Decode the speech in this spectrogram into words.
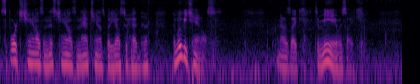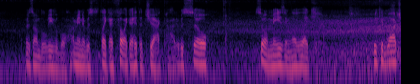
sports channels and this channels and that channels, but he also had the, the movie channels. And I was like, to me, it was like, it was unbelievable. I mean, it was like, I felt like I hit the jackpot. It was so so amazing. Like we could watch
